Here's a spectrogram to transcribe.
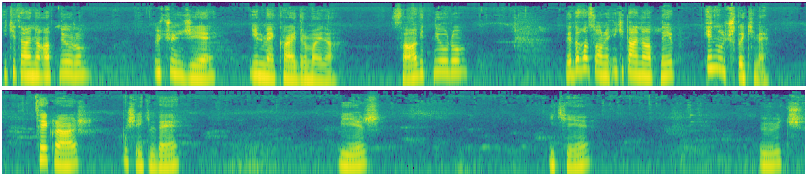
2 tane atlıyorum. Üçüncüye ilmek kaydırmayla sabitliyorum. Ve daha sonra 2 tane atlayıp en uçtakine tekrar bu şekilde 1 2 3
